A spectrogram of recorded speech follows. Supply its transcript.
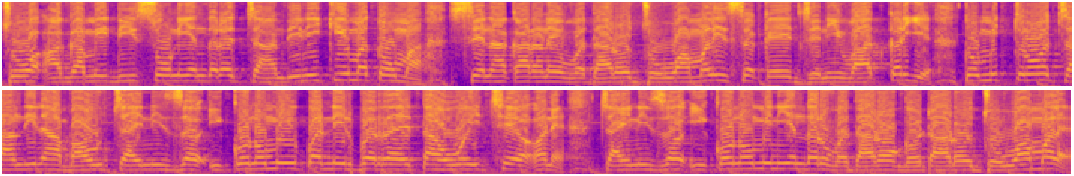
જો આગામી દિવસોની અંદર ચાંદીની કિંમતોમાં શેના કારણે વધારો જોવા મળી શકે જેની વાત કરીએ, તો મિત્રો, ચાંદીના ભાવ ચાઇનીઝ ઇકોનોમી ઉપર નિર્ભર રહેતા હોય છે અને ચાઇનીઝ ઇકોનોમીની અંદર વધારો ઘટાડો જોવા મળે,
